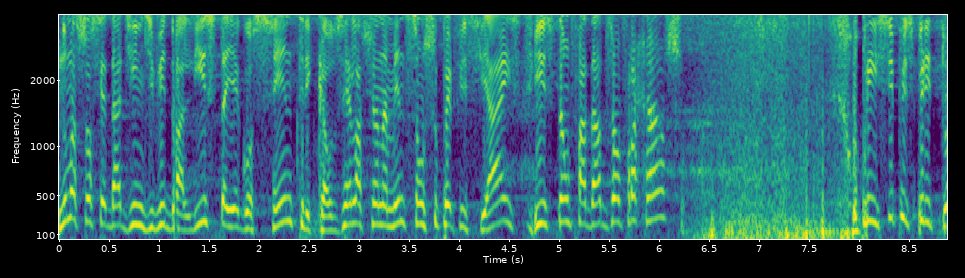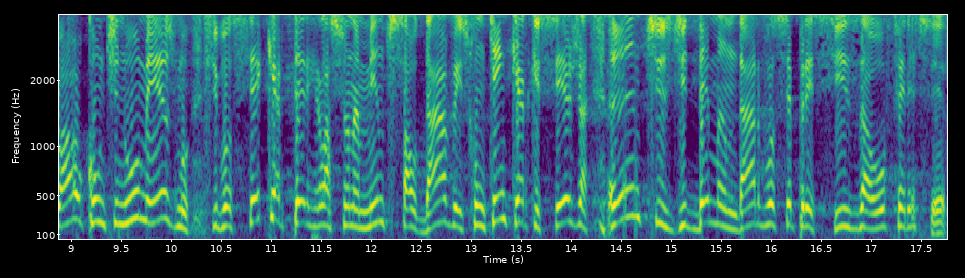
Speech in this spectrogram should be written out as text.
Numa sociedade individualista e egocêntrica, os relacionamentos são superficiais e estão fadados ao fracasso. O princípio espiritual continua o mesmo. Se você quer ter relacionamentos saudáveis com quem quer que seja, antes de demandar, você precisa oferecer.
